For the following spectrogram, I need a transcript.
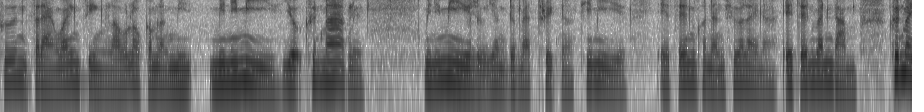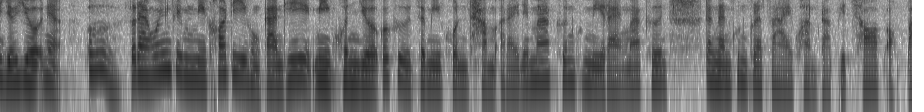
ขึ้น แสดงว่าจริง ๆ แล้วเรากำลังมีมินิมีเยอะขึ้นมากเลย มินิมีหรืออย่าง The Matrix นะที่มีเอเจนต์คนนั้นชื่ออะไรนะ เอเจนต์แว่นดำขึ้นมาเยอะๆเนี่ย เออแสดงว่าจริงๆมันมีข้อดีของการที่มีคนเยอะก็คือจะมีคนทำอะไรได้มากขึ้น คุณมีแรงมากขึ้น ดังนั้นคุณกระจายความรับผิดชอบออกไป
